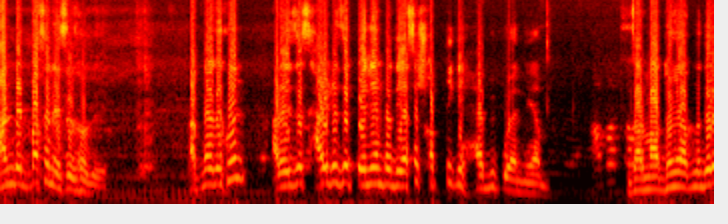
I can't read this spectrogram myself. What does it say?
হান্ড্রেড পার্সেন্ট এসএস হবে। আপনারা দেখুন, আর এই যে সাইডে যে পেনিয়ামটা দিয়ে আছে সব থেকে হ্যাভি পোয়ানিয়াম যার মাধ্যমে আপনাদের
